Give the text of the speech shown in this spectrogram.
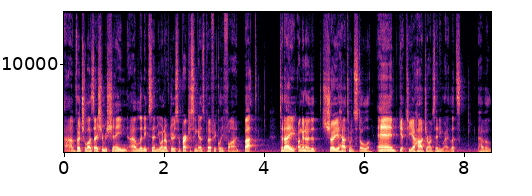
a virtualization machine, uh, Linux, and you want to do some practicing, it's perfectly fine. But today I'm going to show you how to install it and get to your hard drives anyway. Let's have a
